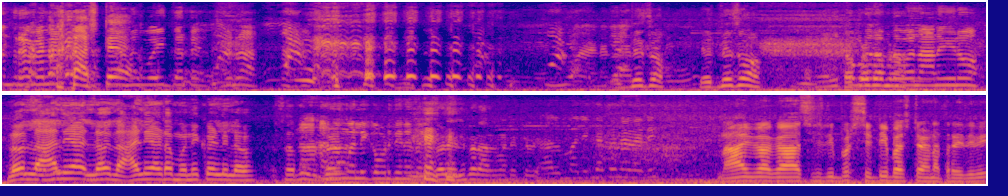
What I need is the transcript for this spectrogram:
ಅಂದ್ರೆ ಆಮೇಲೆ ಅಷ್ಟೇ. ಲಾಲಿ ಆಡ ಮನೆ ಕಳ್ಳಿಲ್ಲ ನಾವಿವಾಗ city bus city bus stand ಹತ್ರ ಇದೀವಿ.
